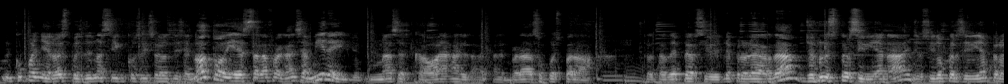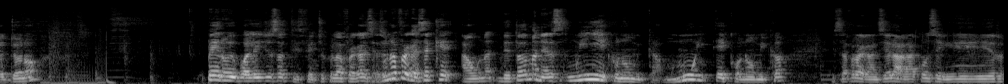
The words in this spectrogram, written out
un compañero después de unas 5 o 6 horas dice, no, todavía está la fragancia, mire, y yo me acercaba al, brazo pues para tratar de percibirle, pero la verdad yo no les percibía nada, ellos sí lo percibían, pero yo no. pero igual ellos satisfechos con la fragancia. Es una fragancia que de todas maneras es muy económica, muy económica. Esta fragancia la van a conseguir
